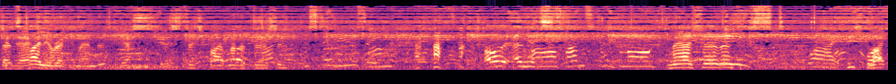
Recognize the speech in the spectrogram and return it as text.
That's highly recommended. Yes, yes, 35 leva person. We're still using Oh, and our it's. Bansko blog May I show this? East White. Peace white.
